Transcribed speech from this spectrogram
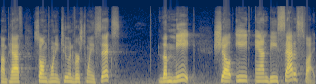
um, path. Psalm 22 and verse 26. The meek shall eat and be satisfied.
